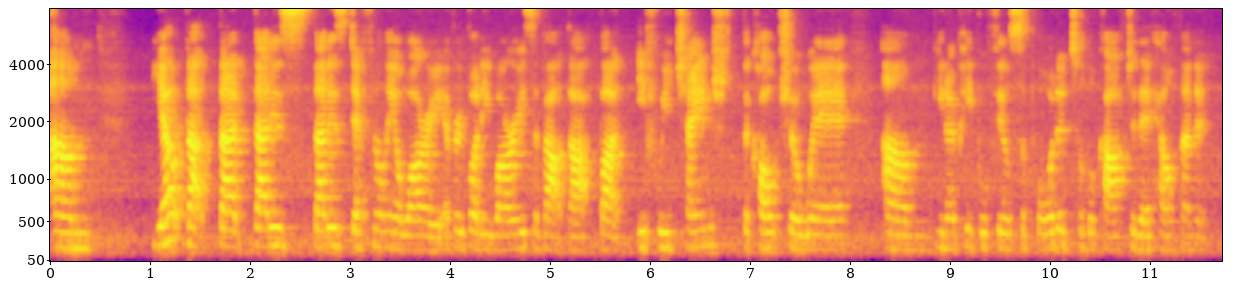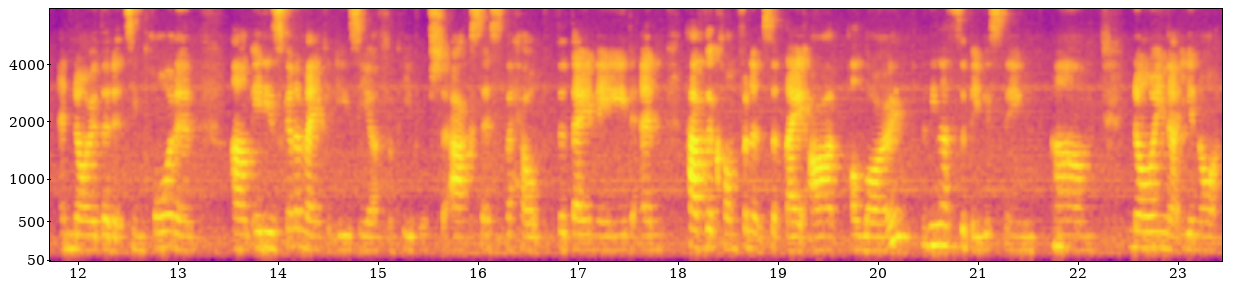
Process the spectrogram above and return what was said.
um, yeah, that that that is that is definitely a worry. Everybody worries about that. But if we change the culture where um, you know people feel supported to look after their health and it and know that it's important, um, it is going to make it easier for people to access the help that they need and have the confidence that they aren't alone. I think that's the biggest thing. Um, knowing that you're not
